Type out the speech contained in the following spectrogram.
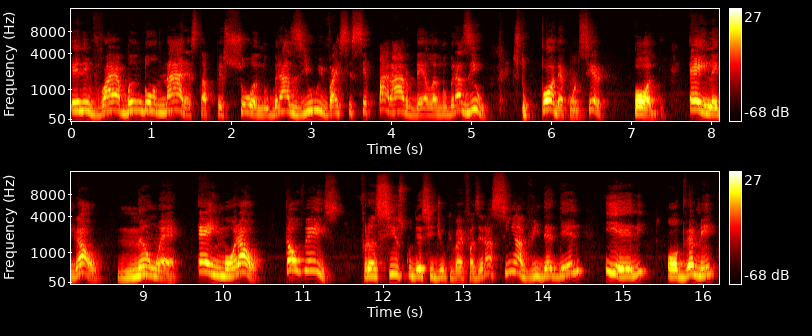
ele vai abandonar esta pessoa no Brasil e vai se separar dela no Brasil. Isto pode acontecer? Pode. É ilegal? Não é. É imoral? Talvez. Francisco decidiu que vai fazer assim, a vida é dele e ele, obviamente,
